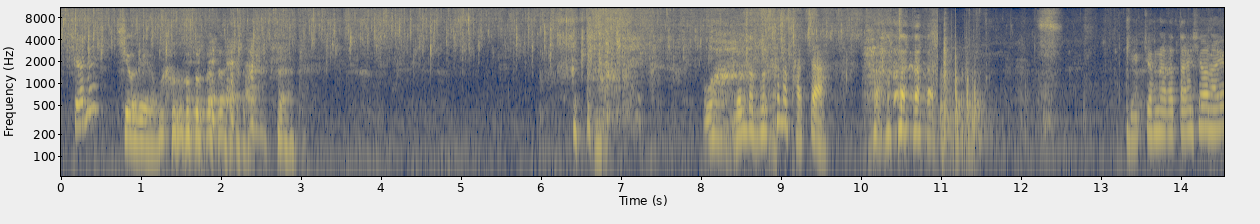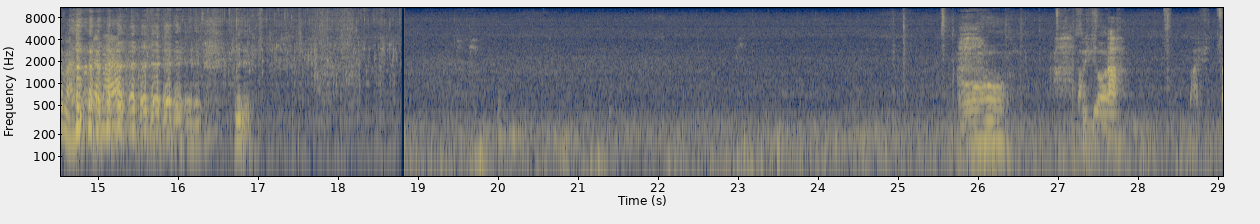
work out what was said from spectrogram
시원해? 시원해요. 와, 여기다 물 하나 받자. 맥주 하나 갖다가 시원하게 마셨잖아. 맛있다 맛있다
